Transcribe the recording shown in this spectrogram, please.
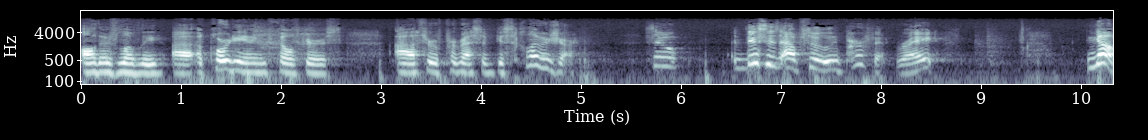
all those lovely uh, accordion filters uh, through progressive disclosure. So this is absolutely perfect, right? No,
